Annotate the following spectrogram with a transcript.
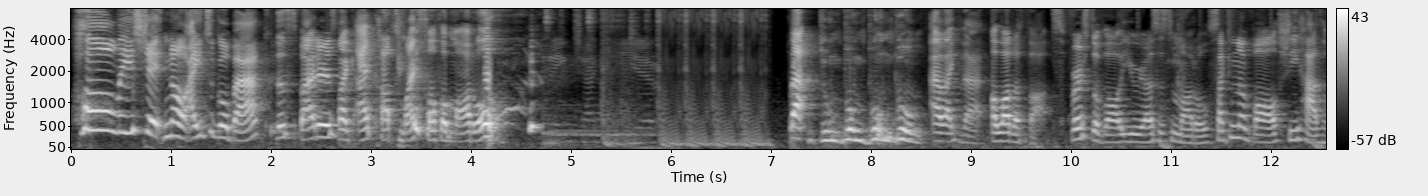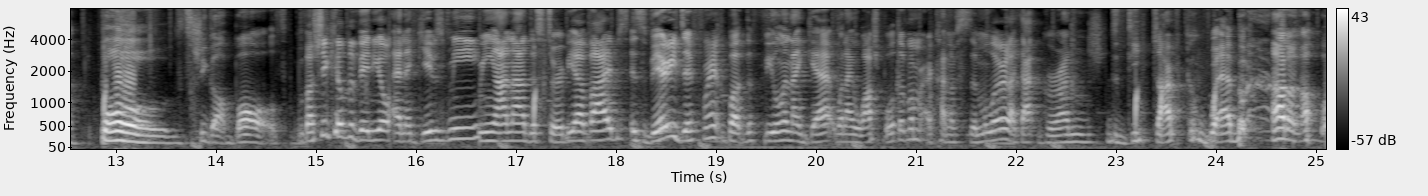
Holy shit. No, I need to go back. The spider is like, I copped myself a model. That boom, boom, boom, boom. I like that. A lot of thoughts. First of all, Urias is model. Second of all, she has balls. She got balls. But she killed the video and it gives me Rihanna Disturbia vibes. It's very different, but the feeling I get when I watch both of them are kind of similar. Like that grunge, the deep dark web. I don't know.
